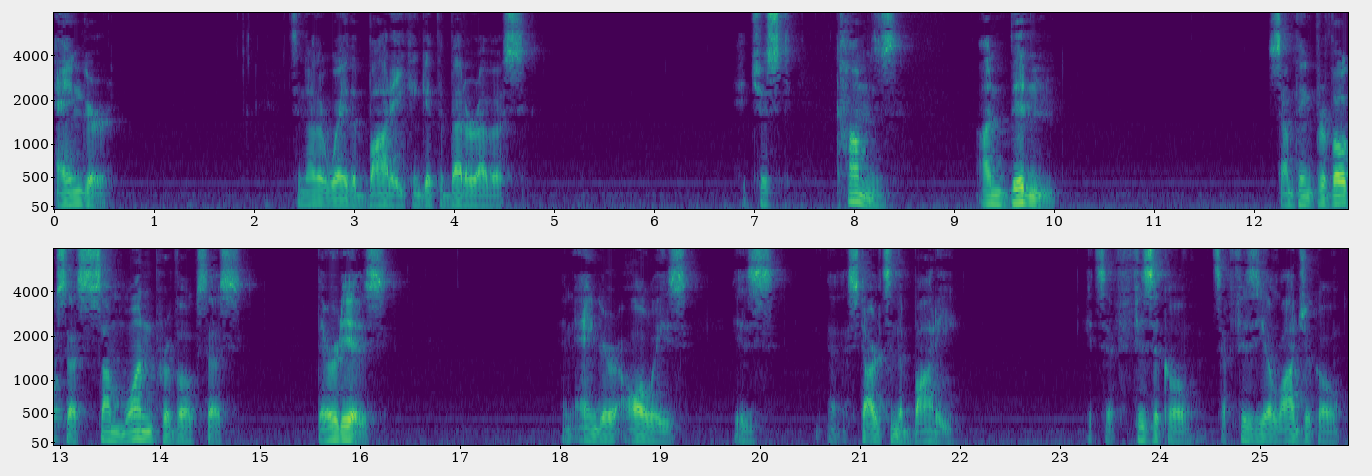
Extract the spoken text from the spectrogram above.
Anger. It's another way the body can get the better of us. It just comes unbidden. Something provokes us, someone provokes us. There it is and anger always is uh, starts in the body. It's a physical, it's a physiological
